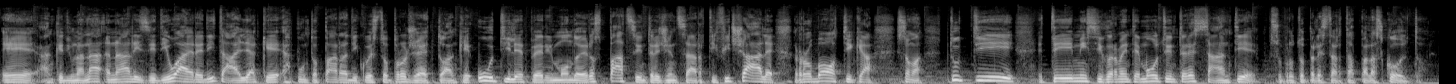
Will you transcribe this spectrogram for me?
e anche di una un'analisi di Wired Italia che appunto parla di questo progetto anche utile per il mondo aerospazio, intelligenza artificiale, robotica, insomma tutti temi sicuramente molto interessanti e soprattutto per le start-up all'ascolto.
